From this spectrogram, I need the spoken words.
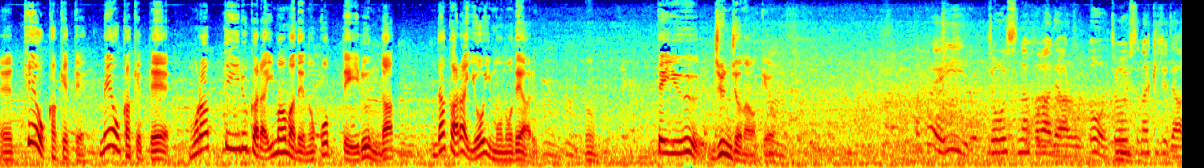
えー手をかけて目をかけてもらっているから今まで残っているんだ。だから良いものである、うんっていう順序なわけよ、たとえいい上質な革であろうと上質な生地であ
